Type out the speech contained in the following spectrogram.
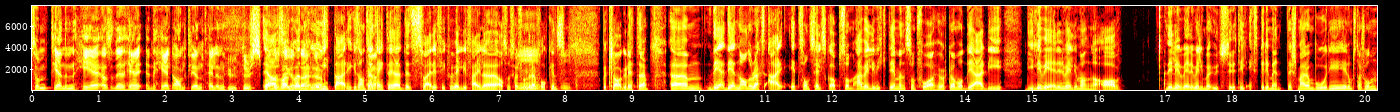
som tjener en, he, altså det er he- en helt annet klientell enn Hooters på ja, litt der, ikke sant. Jeg tenkte jeg dessverre fikk vi veldig feil assosiasjoner her, folkens. Beklager dette. Um, det, det Nanorax er et sånt selskap som er veldig viktig, men som få har hørt om. Og det er de De leverer veldig mange av de leverer veldig mye utstyret til eksperimenter som er om bord i romstasjonen.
